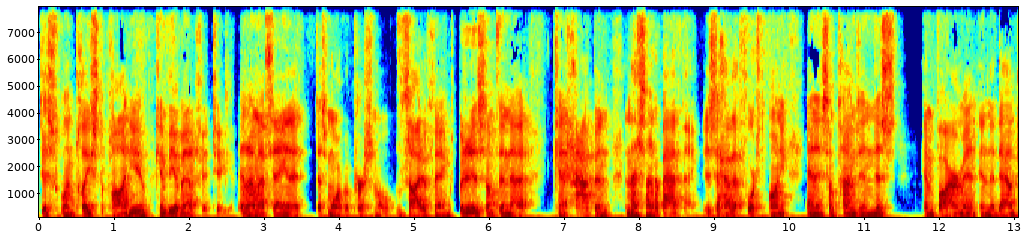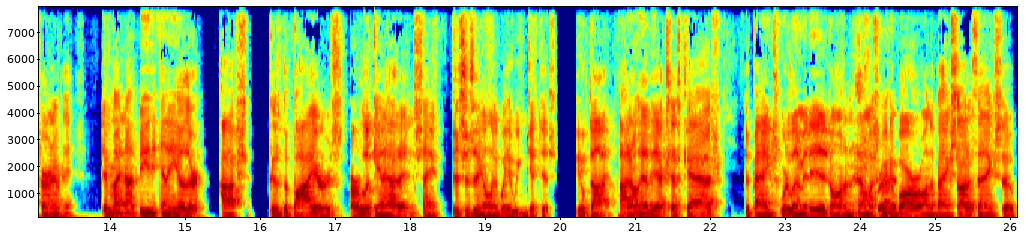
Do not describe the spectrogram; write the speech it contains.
discipline placed upon you can be a benefit to you. And I'm not saying that that's more of a personal side of things, but it is something that can happen. And that's not a bad thing, is to have that forced upon you. And then sometimes in this environment, in the downturn and everything, there might not be any other option because the buyers are looking at it and saying, this is the only way we can get this deal done. I don't have the excess cash. The banks were limited on how much right. we can borrow on the bank side of things. So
